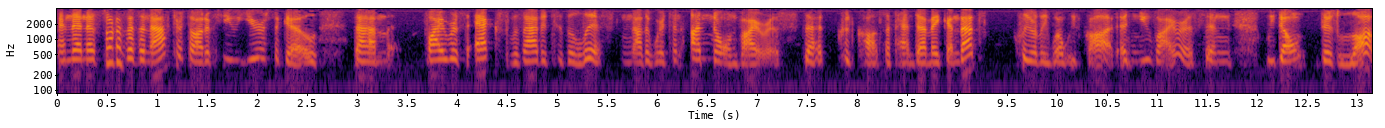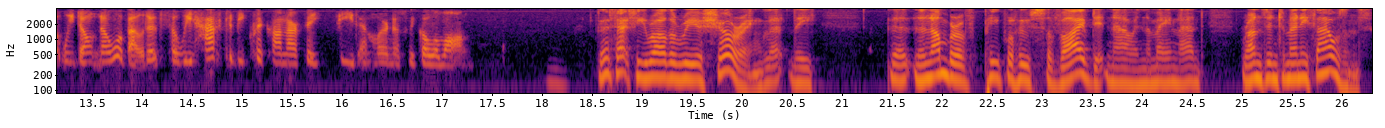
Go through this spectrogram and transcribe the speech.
And then, as sort of as an afterthought, a few years ago, um, virus X was added to the list. In other words, an unknown virus that could cause a pandemic, and that's clearly what we've got a new virus and we don't there's a lot we don't know about it so we have to be quick on our feet and learn as we go along that's actually rather reassuring that the the, the number of people who survived it now in the mainland runs into many thousands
